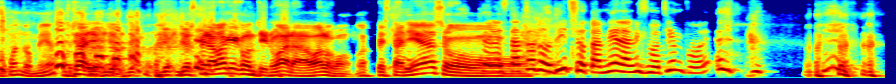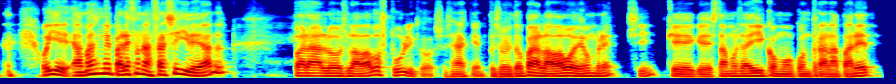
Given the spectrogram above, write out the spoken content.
¿Tú cuando meas? O sea, yo, yo- yo- yo esperaba que continuara o algo. ¿Pestañeas o.? Pero está todo dicho también al mismo tiempo, ¿eh? Oye, además me parece una frase ideal para los lavabos públicos. O sea, que pues, sobre todo para el lavabo de hombre, ¿sí? Que, que estamos ahí como contra la pared,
